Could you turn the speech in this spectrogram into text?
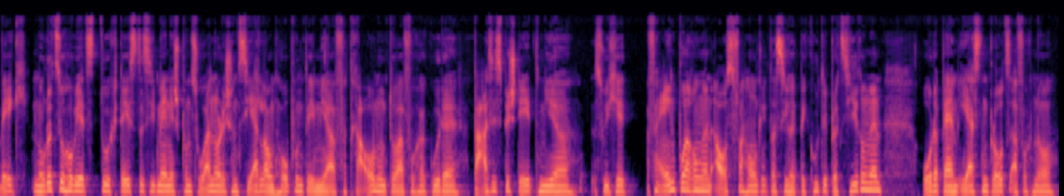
weg. Noch dazu habe ich jetzt durch das, dass ich meine Sponsoren alle schon sehr lang habe und dem auch vertrauen und da einfach eine gute Basis besteht, mir solche Vereinbarungen ausverhandelt, dass ich halt bei guten Platzierungen oder beim ersten Platz einfach noch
